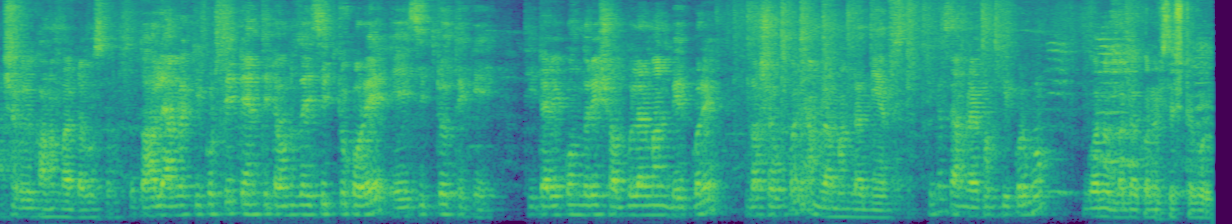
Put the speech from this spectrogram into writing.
আশা করি ক নাম্বারটা বুঝতে পারছ। তাহলে আমরা কি করছি? টেন থিটা অনুযায়ী চিত্র করে এই চিত্র থেকে থিটারে কোন ধরে সবগুলার মান বের করে লসাগু করে আমরা মানটা নিয়ে আসছি। ঠিক আছে? আমরা এখন কি করব? গ নাম্বারটা করার চেষ্টা করব।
